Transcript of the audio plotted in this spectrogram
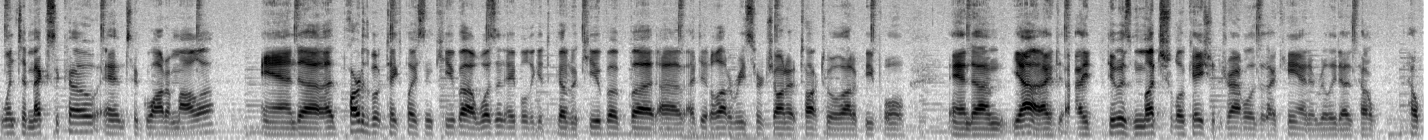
went to Mexico and to Guatemala. And uh, part of the book takes place in Cuba. I wasn't able to get to go to Cuba, but uh, I did a lot of research on it, talked to a lot of people, and um, yeah, I, I, do as much location travel as I can. It really does help help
